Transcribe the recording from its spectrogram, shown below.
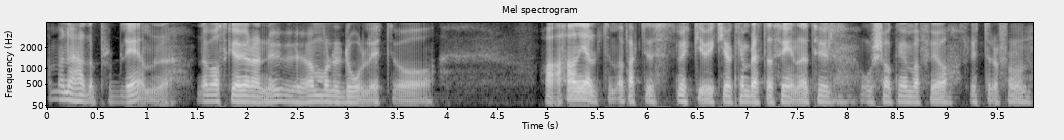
ja, men när jag hade problem. När, vad ska jag göra nu? Jag mådde dåligt. Och, ja, han hjälpte mig faktiskt mycket, vilket jag kan berätta senare till orsaken varför jag flyttade från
